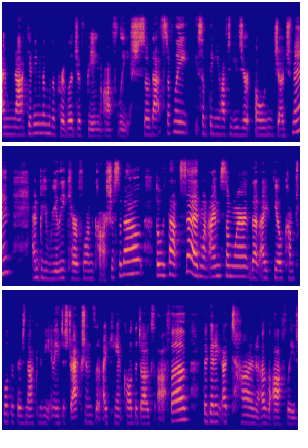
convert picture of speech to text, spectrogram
I'm not giving them the privilege of being off leash. So that's definitely something you have to use your own judgment and be really careful and cautious about. But with that said, when I'm somewhere that I feel comfortable that there's not going to be any distractions that I can't call the dogs off of, they're getting a ton of off leash.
